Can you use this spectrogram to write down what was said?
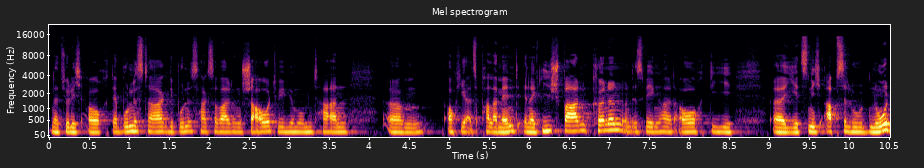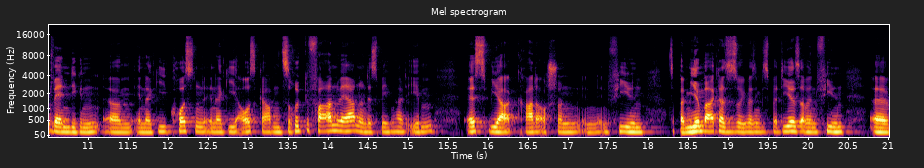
natürlich auch der Bundestag, die Bundestagsverwaltung schaut, wie wir momentan ähm, auch hier als Parlament Energie sparen können und deswegen halt auch die äh, jetzt nicht absolut notwendigen ähm, Energiekosten, Energieausgaben zurückgefahren werden und deswegen halt eben es, wie ja gerade auch schon in, in vielen, also bei mir im Wahlkreis ist es so, ich weiß nicht, wie es bei dir ist, aber in vielen, äh,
